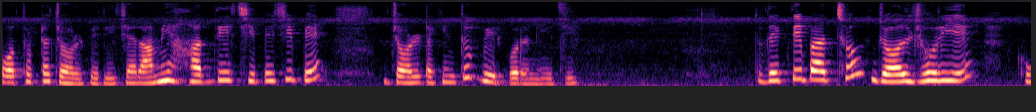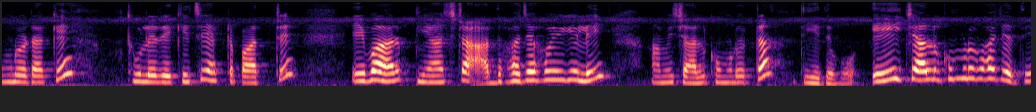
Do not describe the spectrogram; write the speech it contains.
কতটা জল বেরিয়েছে। আর আমি হাত দিয়ে চিপে চিপে জলটা কিন্তু বের করে নিয়েছি। তো দেখতেই পাচ্ছ, জল ঝরিয়ে কুমড়োটাকে তুলে রেখেছি একটা পাত্রে। এবার পেঁয়াজটা আধ ভাজা হয়ে গেলেই আমি চাল কুমড়োটা দিয়ে দেবো। এই চাল কুমড়ো ভাজাতে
